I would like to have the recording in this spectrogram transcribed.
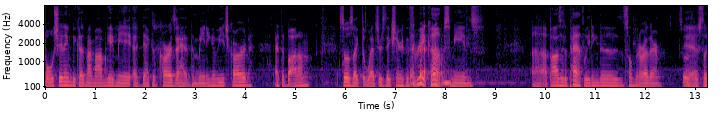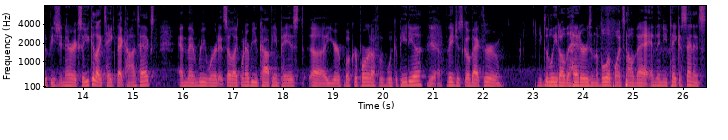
bullshitting because my mom gave me a deck of cards that had the meaning of each card at the bottom. So it's like the Webster's Dictionary. The Three Cups means uh, a positive path leading to something or other. So Yeah. it's just like these generic. So you could like take that context and then reword it. So like whenever you copy and paste uh, your book report off of Wikipedia, Yeah. then you just go back through you delete all the headers and the bullet points and all that and then you take a sentence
